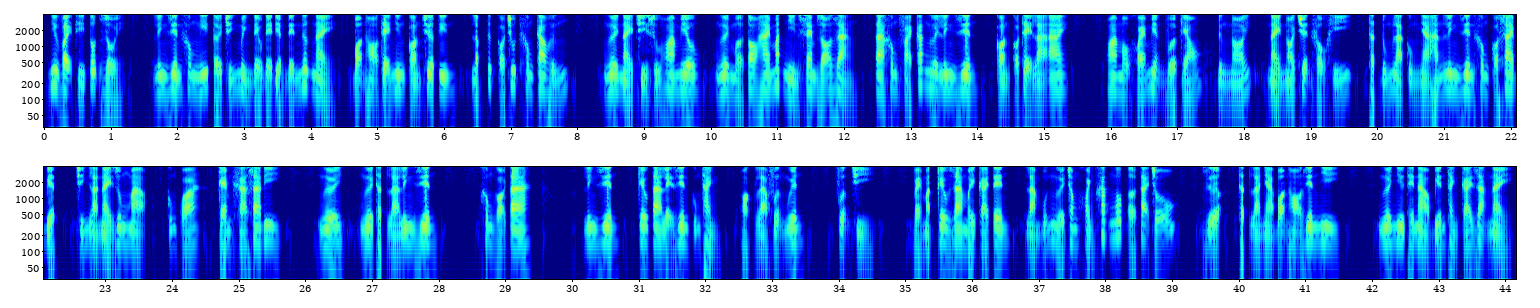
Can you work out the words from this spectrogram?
Như vậy thì tốt rồi. Linh Diên không nghĩ tới chính mình đều để điểm đến nước này, bọn họ thế nhưng còn chưa tin, lập tức có chút không cao hứng. Ngươi này chỉ xú hoa miêu, ngươi mở to hai mắt nhìn xem rõ ràng, ta không phải các ngươi Linh Diên, còn có thể là ai? Hoa mậu khóe miệng vừa kéo, đừng nói, này nói chuyện khẩu khí, thật đúng là cùng nhà hắn Linh Diên không có sai biệt, chính là này dung mạo, cũng quá, kém khá xa đi. Ngươi, ngươi thật là Linh Diên, không gọi ta. Linh Diên, kêu ta lệ Diên cũng thành, hoặc là Phượng Nguyên, Phượng Trì. Vẻ mặt kêu ra mấy cái tên, làm bốn người trong khoảnh khắc ngốc ở tại chỗ. Dựa, thật là nhà bọn họ Diên Nhi. Ngươi như thế nào biến thành cái dạng này?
